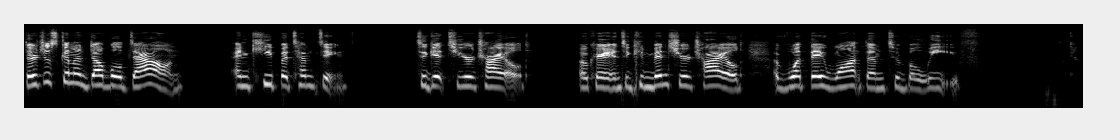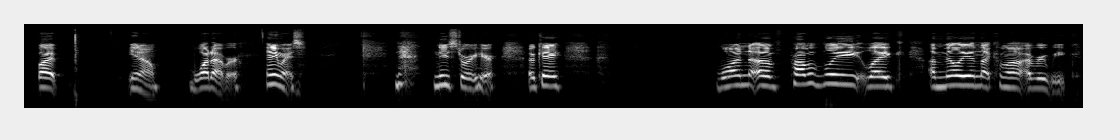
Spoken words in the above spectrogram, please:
They're just going to double down and keep attempting to get to your child, okay? And to convince your child of what they want them to believe. But, you know, whatever. Anyways, new story here, okay? One of probably like a million that come out every week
